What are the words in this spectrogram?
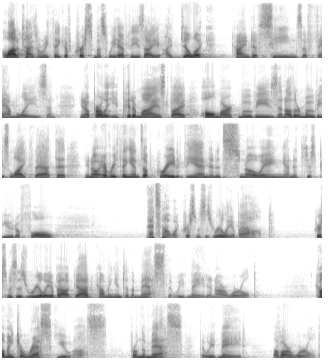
A lot of times when we think of Christmas, we have these idyllic kind of scenes of families and you know, probably epitomized by Hallmark movies and other movies like that, that, you know, everything ends up great at the end and it's snowing and it's just beautiful. That's not what Christmas is really about. Christmas is really about God coming into the mess that we've made in our world, coming to rescue us from the mess that we've made of our world.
